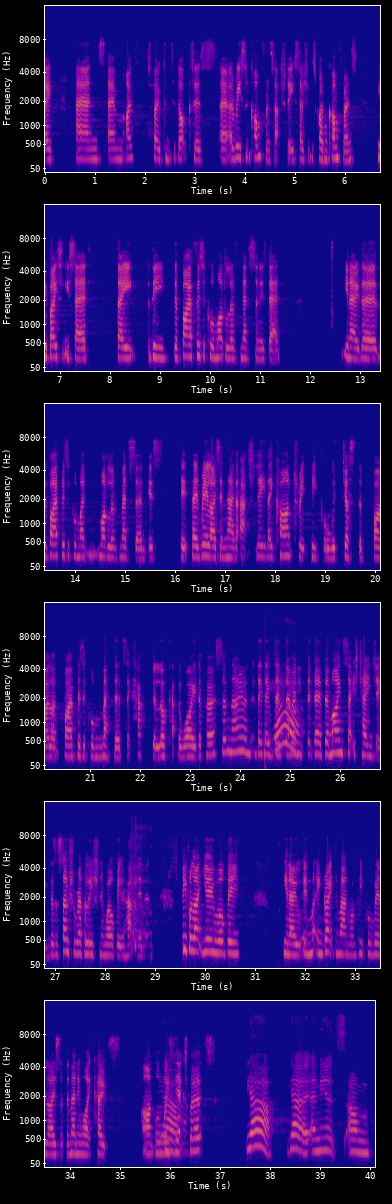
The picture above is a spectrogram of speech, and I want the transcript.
and um, i've spoken to doctors at a recent conference actually social prescribing conference who basically said they the the biophysical model of medicine is dead you know the the biophysical model of medicine is it, they're realizing now that actually they can't treat people with just the bio, biophysical methods. They have to look at the wider person now, and they, they, yeah. they, only, their, their mindset is changing. There's a social revolution in well-being happening, and people like you will be, you know, in in great demand when people realize that the men in white coats aren't always yeah. the experts. Yeah, yeah. I mean, it's um,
